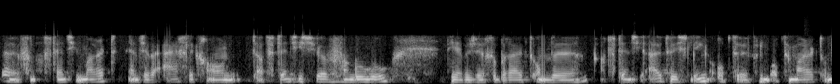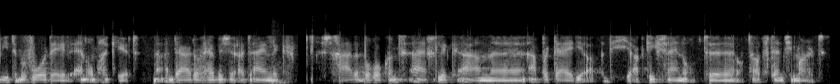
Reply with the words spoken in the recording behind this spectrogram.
eh, van de advertentiemarkt. En ze hebben eigenlijk gewoon de advertentieserver van Google. Die hebben ze gebruikt om de advertentieuitwisseling op de, op de markt om die te bevoordelen en omgekeerd. Nou, en daardoor hebben ze uiteindelijk schade berokkend eigenlijk aan, eh, aan partijen die, die actief zijn op de, op de advertentiemarkt.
